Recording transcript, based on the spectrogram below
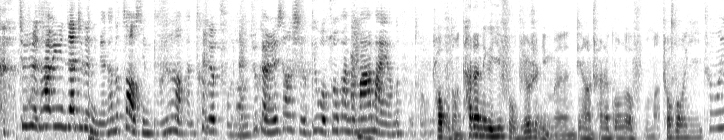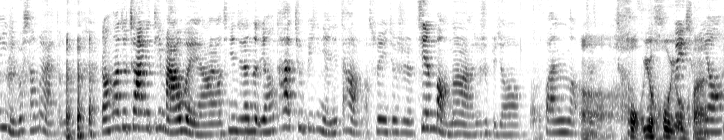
就是她因为在这个里面她的造型不是很好看，特别普通，就感觉像是给我做饭的妈妈一样的普通。超普通。她的那个衣服不就是你们经常穿的工作服吗？冲锋衣。冲锋衣你不是想买的吗？然后她就扎一个低马尾啊，然后天天就在那，然后她就毕竟年纪大了嘛，所以就是肩膀那儿啊就是比较宽了，哦就是厚又厚又宽腰，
